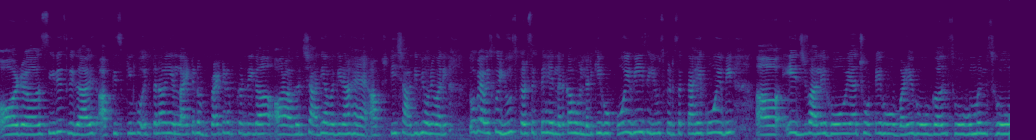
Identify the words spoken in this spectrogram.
और सीरियसली uh, गाइस आपकी स्किन को इतना ये लाइटन अप ब्राइटन अप कर देगा और अगर शादियाँ वगैरह हैं आपकी शादी भी होने वाली तो भी आप इसको यूज़ कर सकते हैं लड़का हो लड़की हो कोई भी इसे यूज़ कर सकता है कोई भी एज uh, वाले हो या छोटे हो बड़े हो गर्ल्स हो वुमेंस हो।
